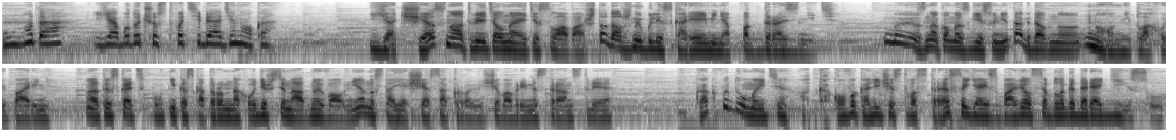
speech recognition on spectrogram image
Ну да, я буду чувствовать себя одиноко. Я честно ответил на эти слова, что должны были скорее меня поддразнить. Мы знакомы с Гису не так давно, но он неплохой парень. Отыскать спутника, с которым находишься на одной волне, настоящее сокровище во время странствия. Как вы думаете, от какого количества стресса я избавился благодаря Гису?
